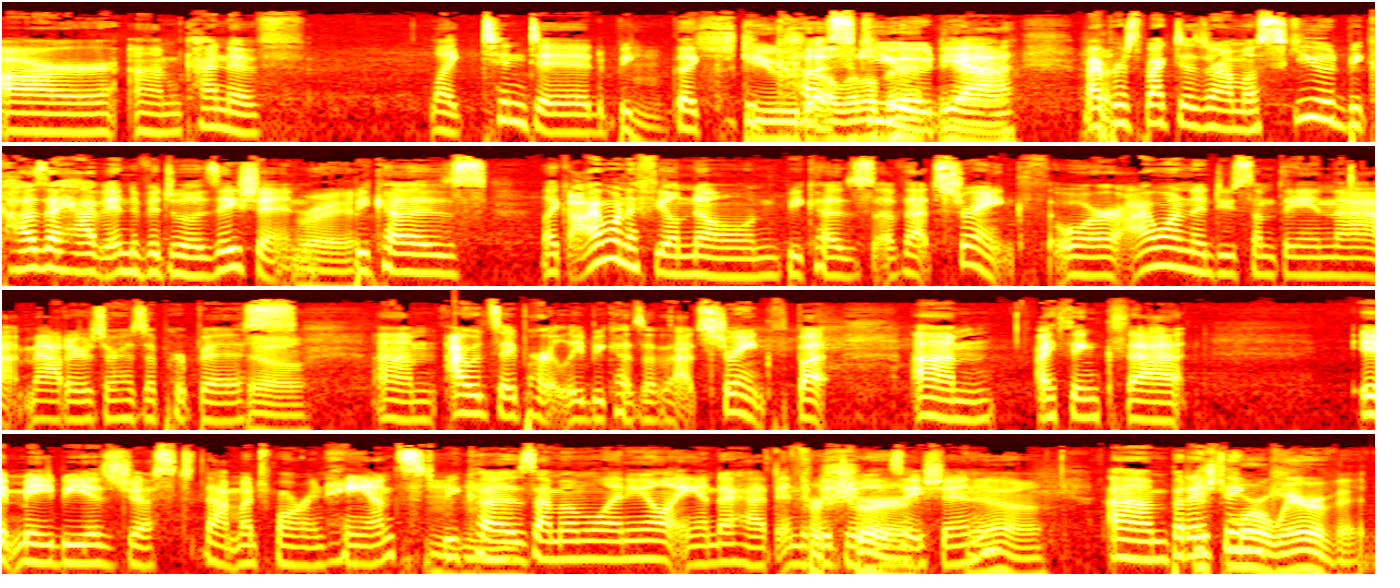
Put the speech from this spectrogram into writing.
are um, kind of like tinted, be- hmm. like skewed because skewed. Bit, yeah, yeah. my perspectives are almost skewed because I have individualization. Right. Because like I want to feel known because of that strength, or I want to do something that matters or has a purpose. Yeah. Um, I would say partly because of that strength, but um, I think that it maybe is just that much more enhanced mm-hmm. because I'm a millennial and I have individualization. Sure. Yeah. Um, but just I think more aware of it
